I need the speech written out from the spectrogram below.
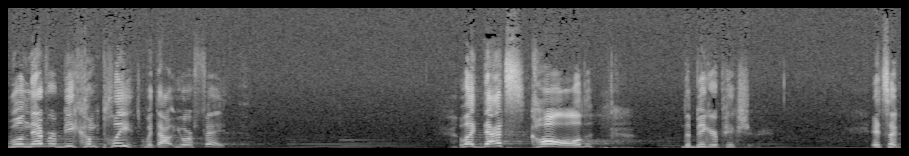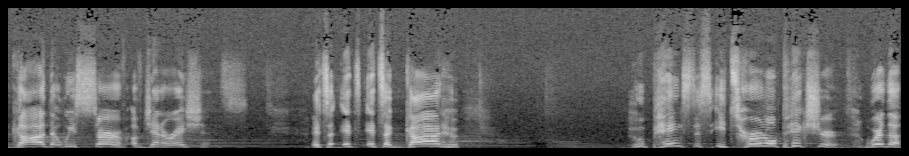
will never be complete without your faith. Like, that's called the bigger picture. It's a God that we serve of generations. It's a, it's, it's a God who, who paints this eternal picture where the,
